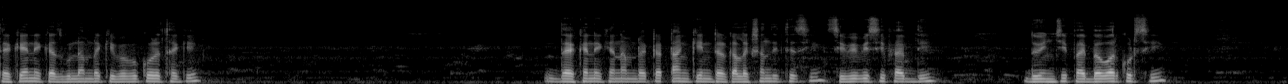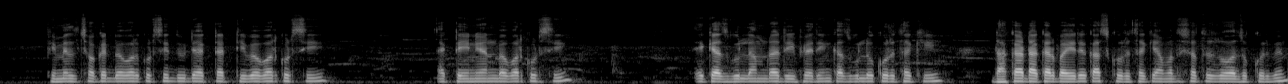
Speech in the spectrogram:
দেখেন এই কাজগুলো আমরা কীভাবে করে থাকি। দেখেন, এখানে আমরা একটা টাঙ্কি ইন্টার কালেকশান দিতেছি সিবিবিসি ফাইভ দি দুই ইঞ্চি পাইপ ব্যবহার করছি। ফিমেল সকেট ব্যবহার করছি, দুইটা একটা টি ব্যবহার করছি, একটা ইউনিয়ন ব্যবহার করছি। এই কাজগুলো আমরা রিপেয়ারিং কাজগুলো করে থাকি। ঢাকা, ঢাকার বাইরে কাজ করে থাকি। আমাদের সাথে যোগাযোগ করবেন।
